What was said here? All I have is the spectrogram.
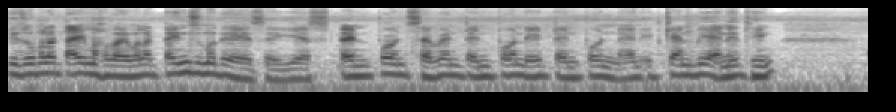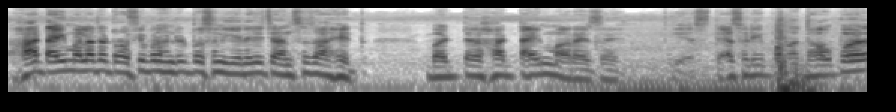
की जो मला टाईम हवा आहे मला टेन्समध्ये यायचं आहे yes ten point seven ten point eight ten point nine it can be anything हा टाईम आला तर ट्रॉफी पण हंड्रेड पर्सेंट येण्याचे चान्सेस आहेत. बट uh, हा टाईम मारायचा आहे. येस त्यासाठी पुन्हा धावपळ.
